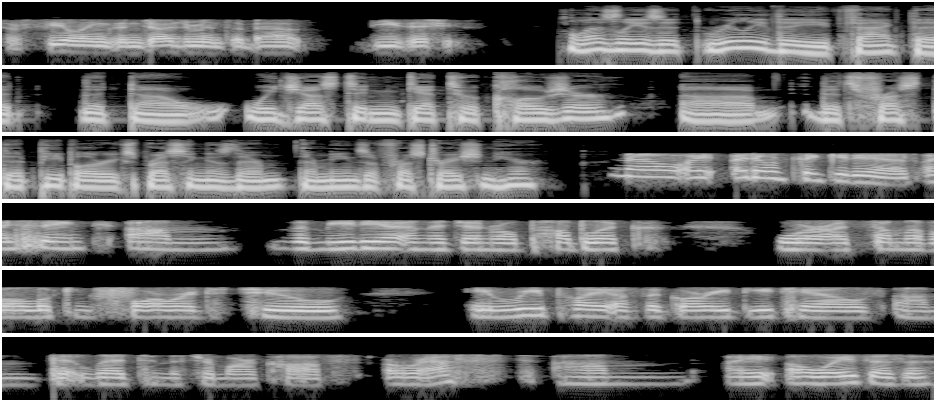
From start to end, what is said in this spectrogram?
sort of feelings and judgments about these issues. Leslie, is it really the fact that that uh, we just didn't get to a closure uh, that's frust- that people are expressing as their their means of frustration here? No, I, I don't think it is. I think um, the media and the general public were at some level looking forward to a replay of the gory details um, that led to Mr. Markoff's arrest. Um, I always, as a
